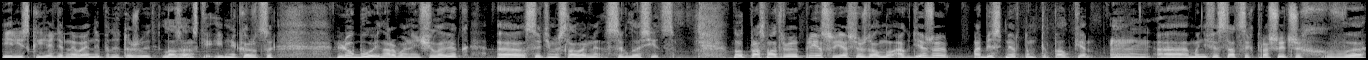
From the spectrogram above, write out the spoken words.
и риска ядерной войны, подытоживает Лазанский. И мне кажется, любой нормальный человек э, с этими словами согласится. Ну вот, просматривая прессу, я все ждал, ну а где же о бессмертном-то полке? о манифестациях, прошедших в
